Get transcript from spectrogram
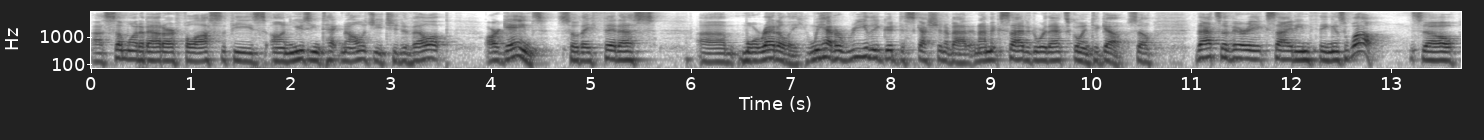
uh, somewhat about our philosophies on using technology to develop our games so they fit us um, more readily. And we had a really good discussion about it, and I'm excited where that's going to go. So that's a very exciting thing as well. So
